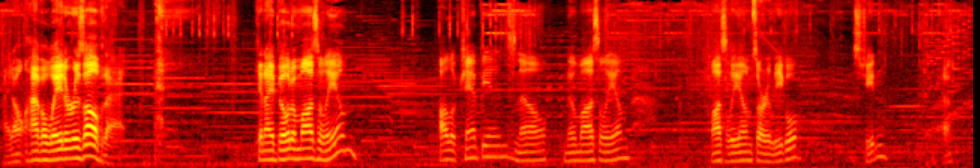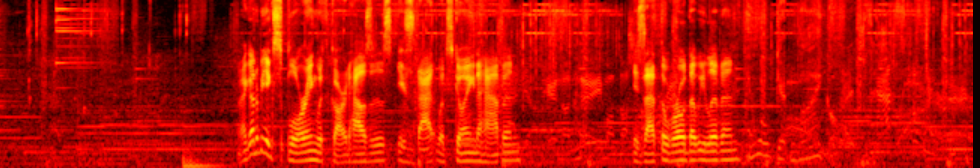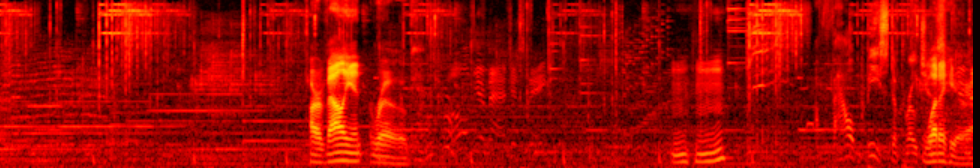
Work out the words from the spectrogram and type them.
I don't have a way to resolve that. Can I build a mausoleum? Hall of Champions? No. No mausoleum. Mausoleums are illegal. It's cheating? Okay. Am I gonna be exploring with guardhouses? Is that what's going to happen? Is that the world that we live in? You won't get my gold. Our valiant rogue. Mm-hmm. A foul beast approaches. What a hero.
